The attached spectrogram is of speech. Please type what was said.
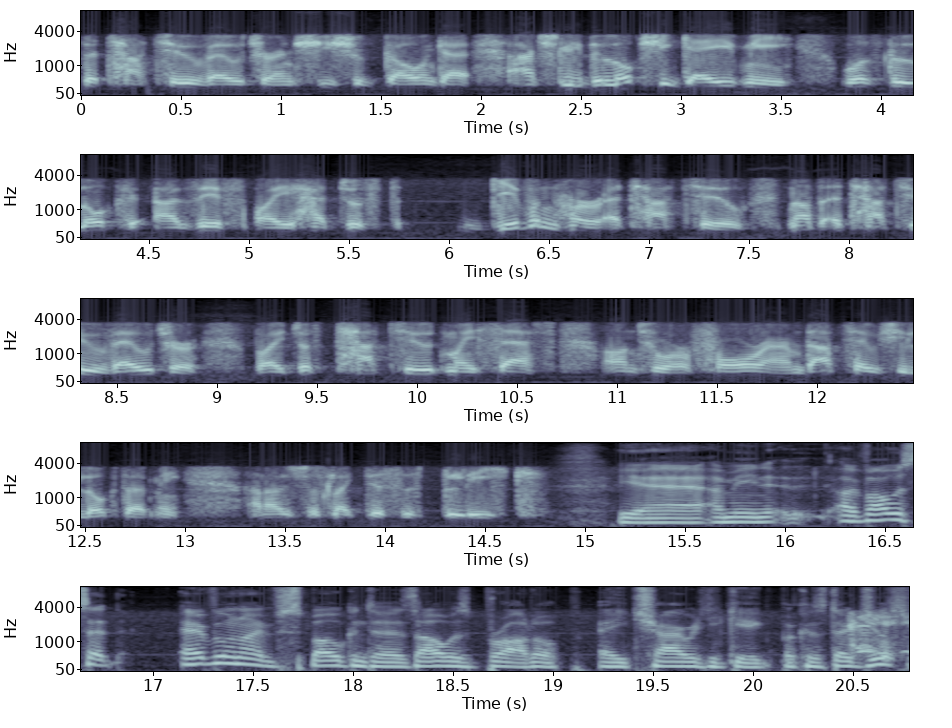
the tattoo voucher and she should go and get. Actually, the look she gave me was the look as if I had just given her a tattoo, not a tattoo voucher, but I just tattooed my set onto her forearm. That's how she looked at me, and I was just like, "This is bleak." Yeah, I mean, I've always said everyone I've spoken to has always brought up a charity gig because they're just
